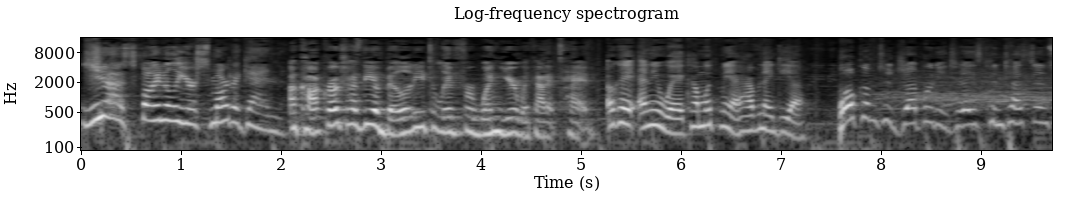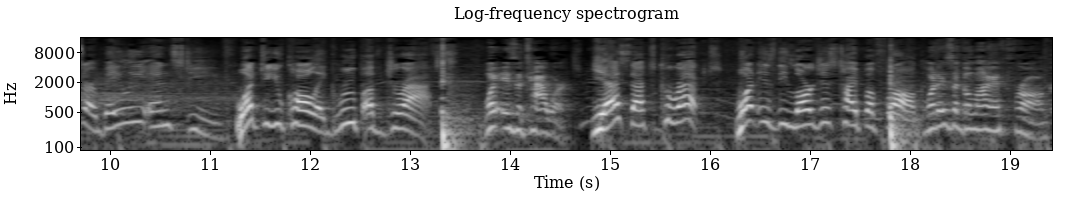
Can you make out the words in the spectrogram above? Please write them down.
Yes, finally you're smart again. A cockroach has the ability to live for one year without its head. Okay, anyway, come with me. I have an idea. Welcome to Jeopardy! Today's contestants are Bailey and Steve. What do you call a group of giraffes? What is a tower? Yes, that's correct. What is the largest type of frog? What is a Goliath frog?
